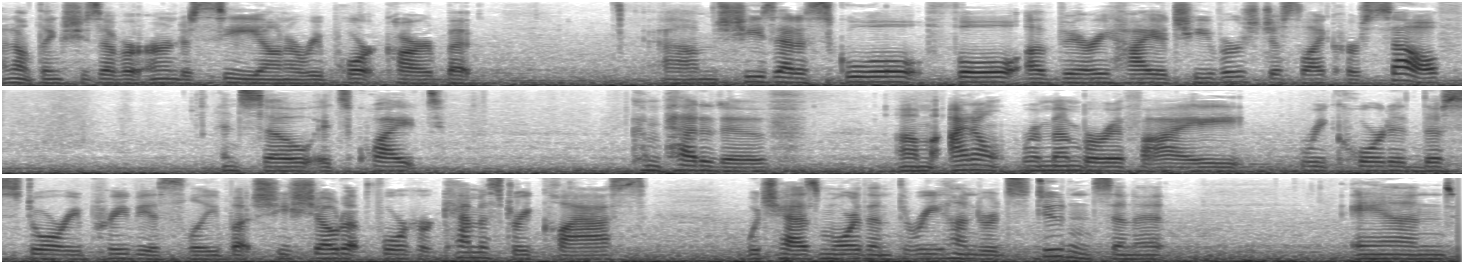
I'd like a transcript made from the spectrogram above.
I don't think she's ever earned a C on her report card, but um, she's at a school full of very high achievers, just like herself. And so it's quite competitive. Um, I don't remember if I recorded this story previously, but she showed up for her chemistry class which has more than 300 students in it, and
